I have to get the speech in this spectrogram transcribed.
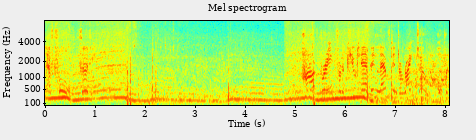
Left 4, 30. Hard brake for acute hairpin left into right 2, open.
